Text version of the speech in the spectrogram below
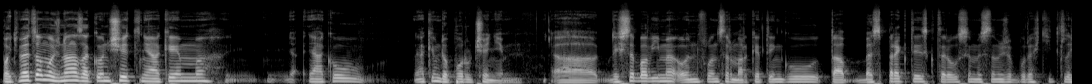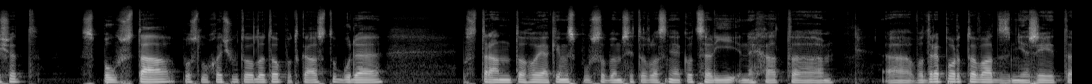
Pojďme to možná zakončit nějakým, nějakou, nějakým doporučením. Když se bavíme o influencer marketingu, ta best practice, kterou si myslím, že bude chtít slyšet spousta posluchačů tohoto podcastu bude stran toho, jakým způsobem si to vlastně jako celý nechat eh, eh, odreportovat, změřit, eh,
